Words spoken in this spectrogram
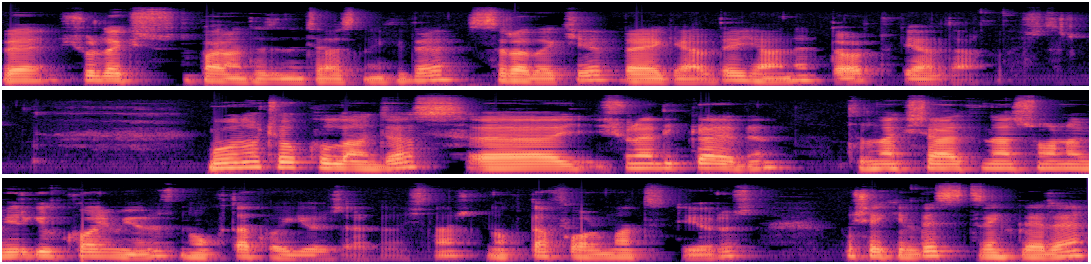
ve şuradaki süslü parantezin içerisindeki de sıradaki B geldi. Yani 4 geldi arkadaşlar. Bunu çok kullanacağız. Ee, şuna dikkat edin. Tırnak işaretinden sonra virgül koymuyoruz. Nokta koyuyoruz arkadaşlar. Nokta format diyoruz. Bu şekilde stringleri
